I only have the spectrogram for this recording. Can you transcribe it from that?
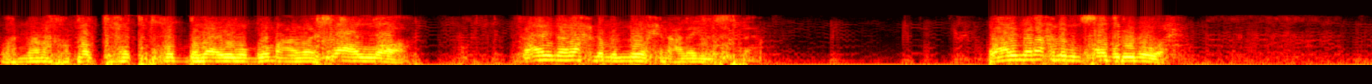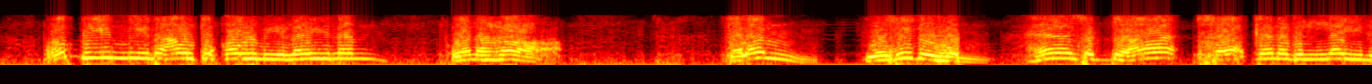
وأن أنا خطبت حتة خطبة بقى يوم الجمعة ما شاء الله. فأين نحن من نوح عليه السلام؟ وأين نحن من صدر نوح؟ ربي إني دعوت قومي ليلا ونهارا فلم يزدهم. هذا الدعاء سواء كان بالليل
